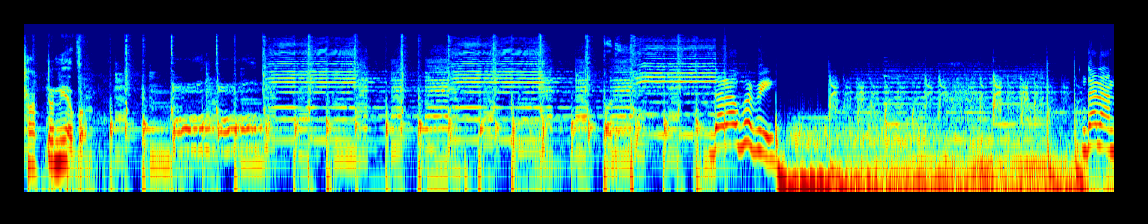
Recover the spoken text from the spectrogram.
শার্টটা নিয়ে যাও। দাঁড়াও ভাবি। দাঁড়ান।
